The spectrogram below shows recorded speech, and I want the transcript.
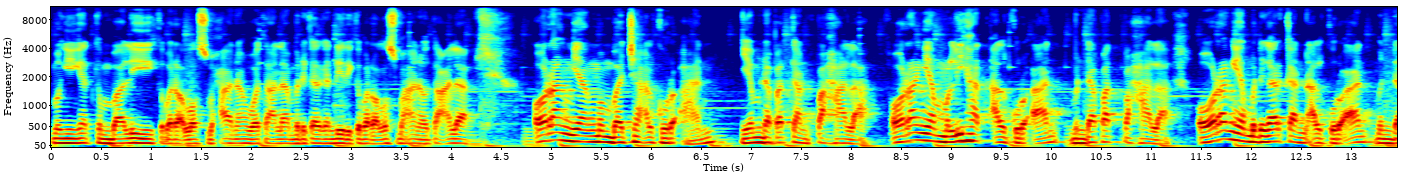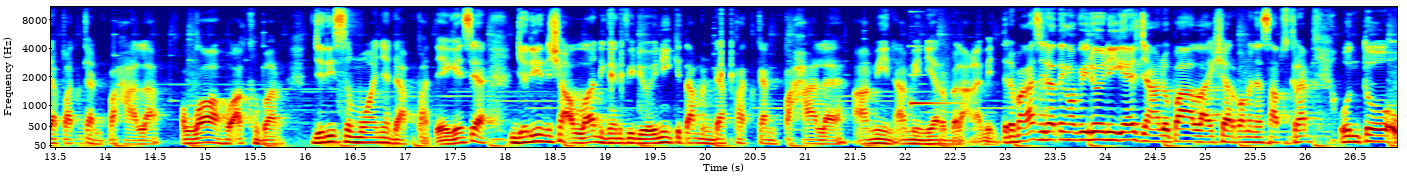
mengingat kembali kepada Allah Subhanahu Wa Taala mendekatkan diri kepada Allah Subhanahu Wa Taala Orang yang membaca Al-Quran yang mendapatkan pahala. Orang yang melihat Al-Quran mendapat pahala. Orang yang mendengarkan Al-Quran mendapatkan pahala. Allahu Akbar. Jadi semuanya dapat ya guys ya. Jadi insya Allah dengan video ini kita mendapatkan pahala. Amin. Amin ya Rabbal Alamin. Terima kasih sudah tengok video ini guys. Jangan lupa like, share, komen, dan subscribe untuk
